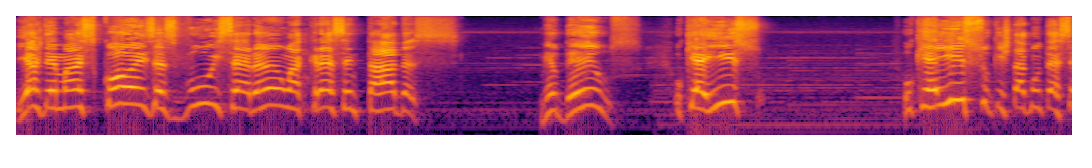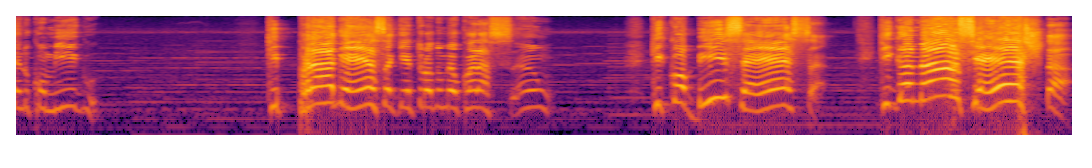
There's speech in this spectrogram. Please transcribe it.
e as demais coisas vos serão acrescentadas. Meu Deus, o que é isso? O que é isso que está acontecendo comigo? Que praga é essa que entrou no meu coração? Que cobiça é essa? Que ganância é esta?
